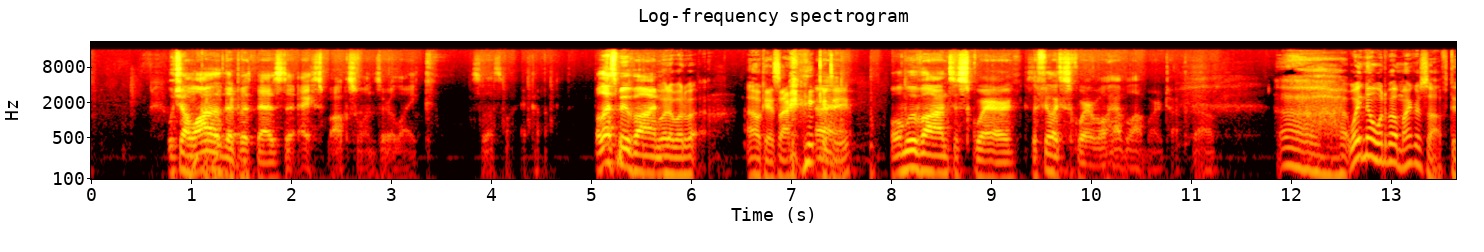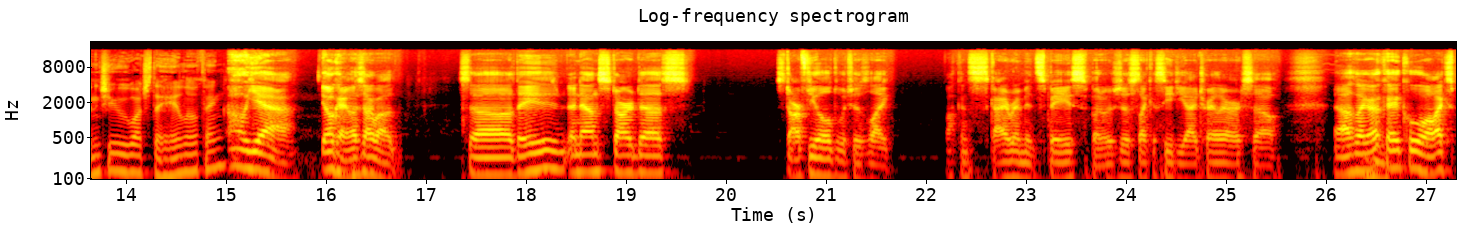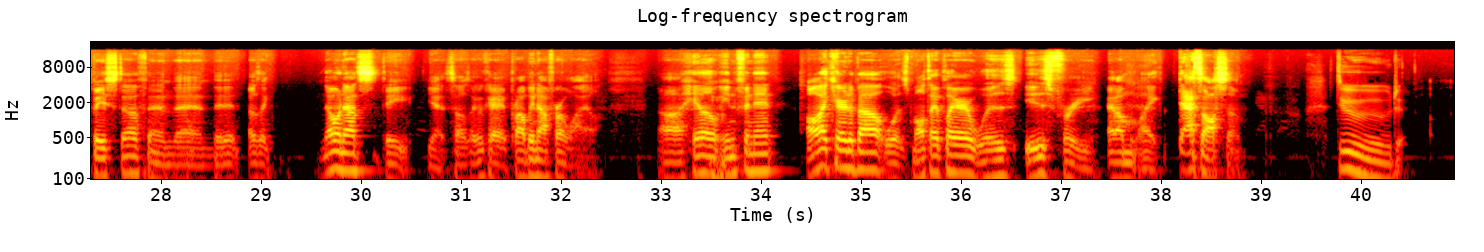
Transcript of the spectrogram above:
Which a lot of the Bethesda Xbox ones are like. So that's why I kind of. But let's move on. What, what about? Okay, sorry. Continue. We'll move on to Square because I feel like Square will have a lot more to talk about. Uh, wait, no. What about Microsoft? Didn't you watch the Halo thing? Oh yeah. Okay, let's talk about. So they announced Stardust, Starfield, which is like fucking Skyrim in space, but it was just like a CGI trailer or so. And I was like, okay, cool. I like space stuff. And then they didn't, I was like, no announced date yet. So I was like, okay, probably not for a while. Uh, Halo Infinite. All I cared about was multiplayer was is free, and I'm like, that's awesome. Dude,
